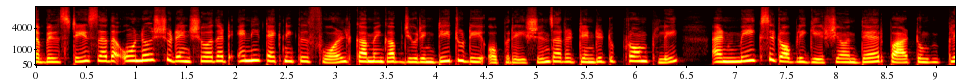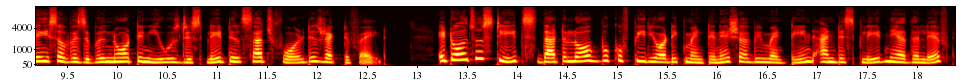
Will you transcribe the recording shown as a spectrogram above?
The bill states that the owners should ensure that any technical fault coming up during day to day operations are attended to promptly and makes it obligatory on their part to place a visible not in use display till such fault is rectified. It also states that a logbook of periodic maintenance shall be maintained and displayed near the lift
